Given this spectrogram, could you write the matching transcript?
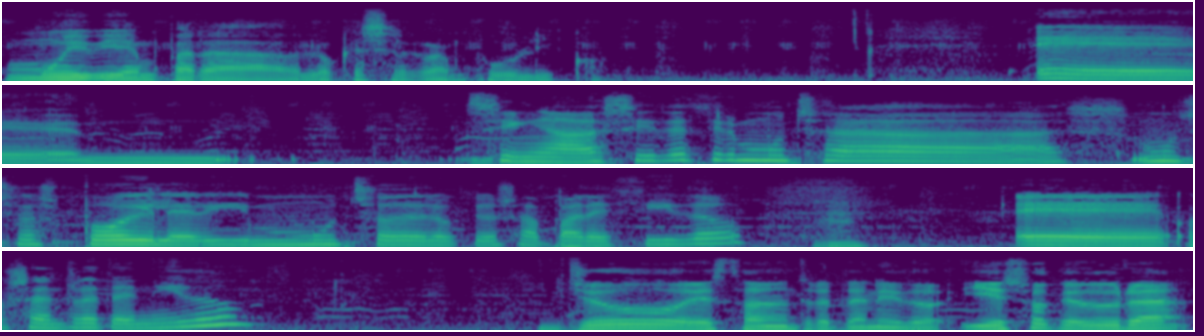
muy bien para lo que es el gran público. Eh, sin así decir muchas mucho spoiler y mucho de lo que os ha parecido, eh, ¿os ha entretenido? Yo he estado entretenido. Y eso que dura,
